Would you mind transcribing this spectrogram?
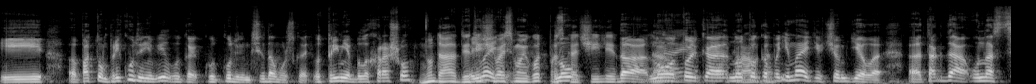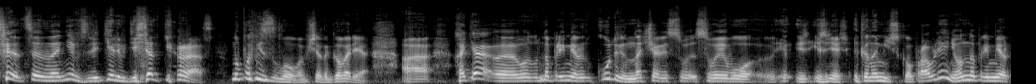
И э, потом при Кудрине, видел, как Кудрин всегда может сказать, вот при мне было хорошо. Ну да, 2008 понимаете? год ну, проскочили. Ну, да, да, но, только, но только понимаете, в чем дело? Э, тогда у нас цены на нефть взлетели в десятки раз. Ну, повезло, вообще-то говоря. А, хотя, например, Кудрин в начале своего, извиняюсь, экономического управления, он, например,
